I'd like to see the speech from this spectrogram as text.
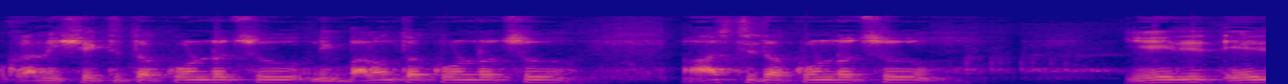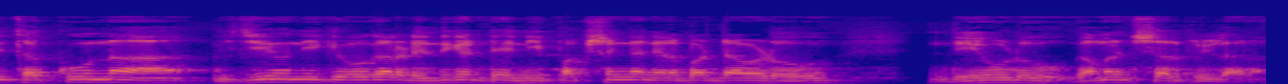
ఒక నీ శక్తి తక్కువ ఉండొచ్చు నీకు బలం తక్కువ ఉండొచ్చు ఆస్తి తక్కువ ఉండొచ్చు. ఏది ఏది తక్కువ ఉన్నా విజయం నీకు ఇవ్వగలడు. ఎందుకంటే నీ పక్షంగా నిలబడ్డవాడు దేవుడు. గమనించాలి ప్రియులారా.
